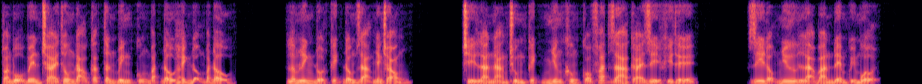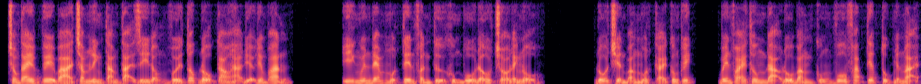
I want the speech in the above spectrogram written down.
Toàn bộ bên trái thông đạo các tân binh cũng bắt đầu hành động bắt đầu. Lâm Linh đột kích đồng dạng nhanh chóng. Chỉ là nàng trùng kích nhưng không có phát ra cái gì khí thế. Di động như là ban đêm quỷ muội. Trong tay P308 tại di động với tốc độ cao hạ địa điểm bắn. Y Nguyên đem một tên phần tử khủng bố đầu cho đánh nổ. Đỗ triển bằng một cái công kích, bên phải thông đạo đỗ bằng cũng vô pháp tiếp tục nhẫn lại,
